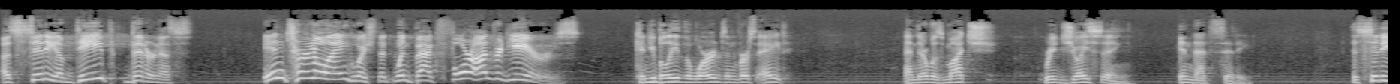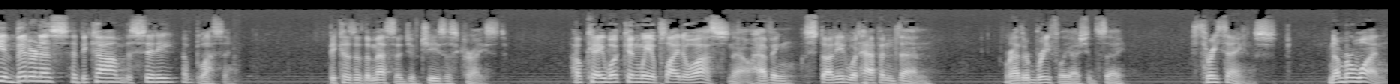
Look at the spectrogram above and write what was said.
a city of deep bitterness, internal anguish that went back 400 years. Can you believe the words in verse 8? And there was much rejoicing in that city. The city of bitterness had become the city of blessing because of the message of Jesus Christ. Okay, what can we apply to us now, having studied what happened then? Rather briefly, I should say. Three things. Number one,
